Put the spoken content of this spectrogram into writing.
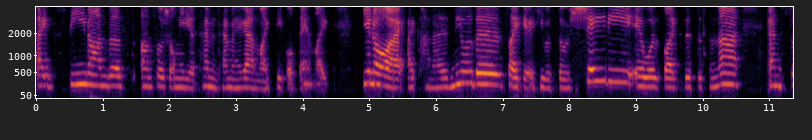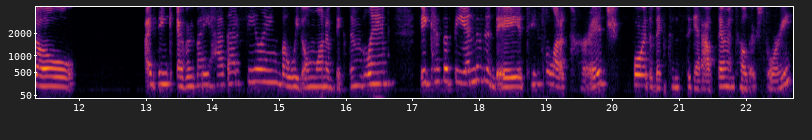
i've seen on this on social media time and time again like people saying like you know i i kind of knew this like he was so shady it was like this this and that. And so i think everybody had that feeling but we don't want to victim blame because at the end of the day it takes a lot of courage for the victims to get out there and tell their story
